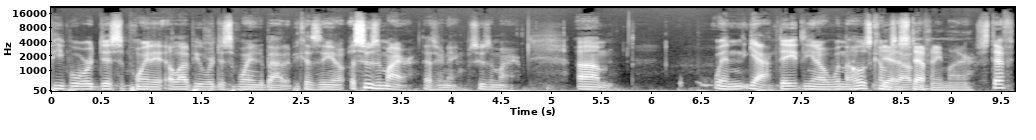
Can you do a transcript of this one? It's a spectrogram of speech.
people were disappointed. A lot of people were disappointed about it because you know uh, Susan Meyer, that's her name, Susan Meyer. Um, when yeah, they you know when the Host comes yeah, out, Stephanie Meyer. Steph,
